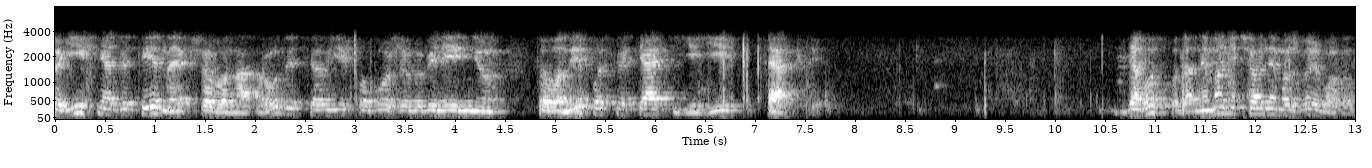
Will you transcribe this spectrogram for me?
що їхня дитина, якщо вона родиться в їх по Божому велінню, то вони посвятять її церкві. Для Господа нема нічого неможливого.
